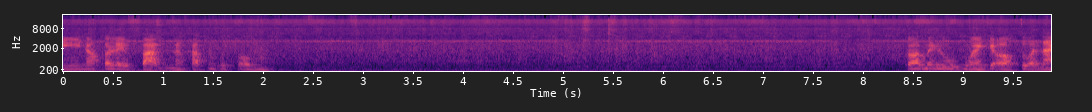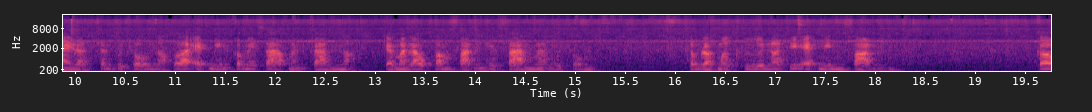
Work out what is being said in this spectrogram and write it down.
นี้เนาะก็เลยฝันนะครับท่านผู้ชมก็ไม่รู้หวยจะออกตัวไหนแล้วท่านผู้ชมเนาะเพราะแอดมินก็ไม่ทราบเหมือนกันเนาะแต่มาเล่าความฝันให้ฟังนะผู้ชมสำหรับเมื่อคืนเนาะที่แอดมินฝัน ก็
